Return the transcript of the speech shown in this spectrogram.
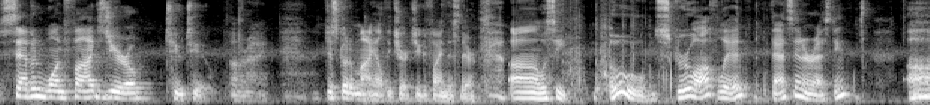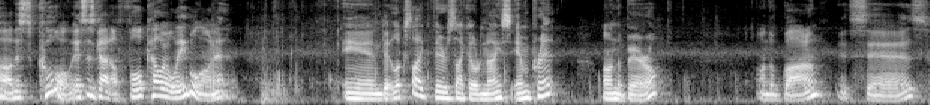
715022. All right. Just go to My Healthy Church. You can find this there. Uh, let's see. Oh, screw off lid. That's interesting. Oh, this is cool. This has got a full color label on it. And it looks like there's like a nice imprint on the barrel. On the bottom, it says,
